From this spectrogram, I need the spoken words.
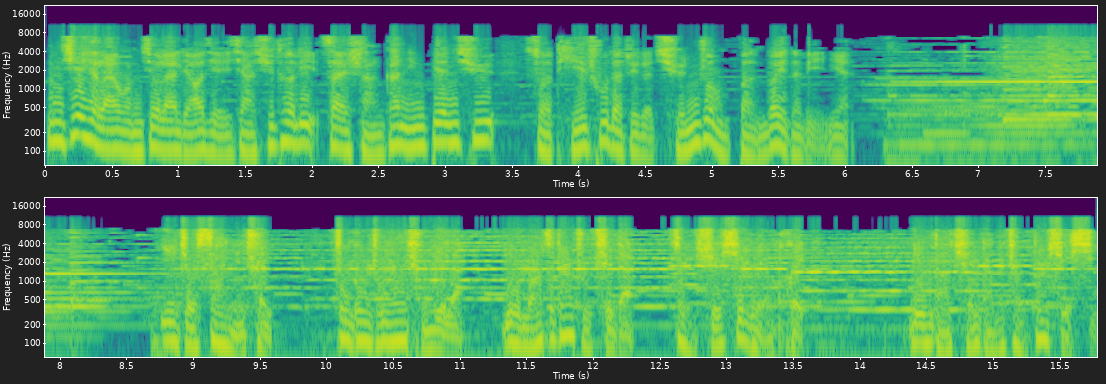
那么接下来我们就来了解一下徐特立在陕甘宁边区所提出的这个群众本位的理念。一九四二年春，中共中央成立了由毛泽东主持的总学习委员会，领导全党的整风学习。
